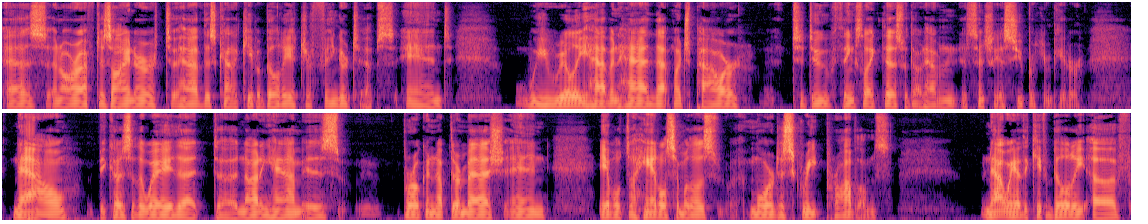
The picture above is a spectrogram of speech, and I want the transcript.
as an RF designer to have this kind of capability at your fingertips. And we really haven't had that much power to do things like this without having essentially a supercomputer. Now, because of the way that uh, Nottingham is broken up their mesh and able to handle some of those more discrete problems, now we have the capability of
